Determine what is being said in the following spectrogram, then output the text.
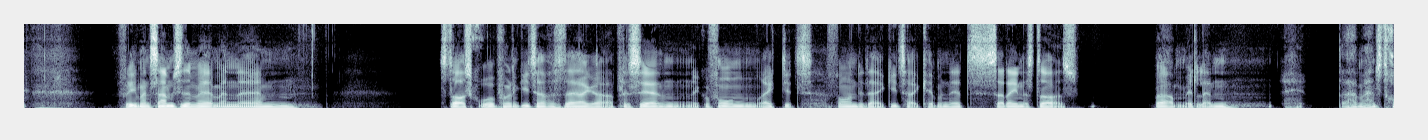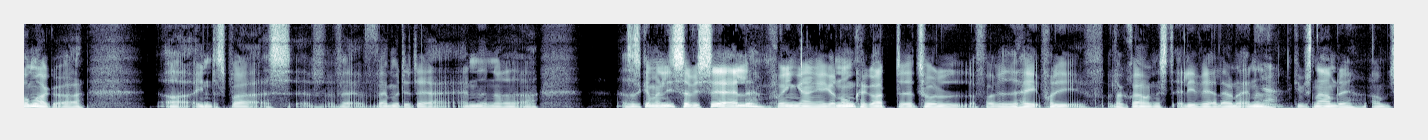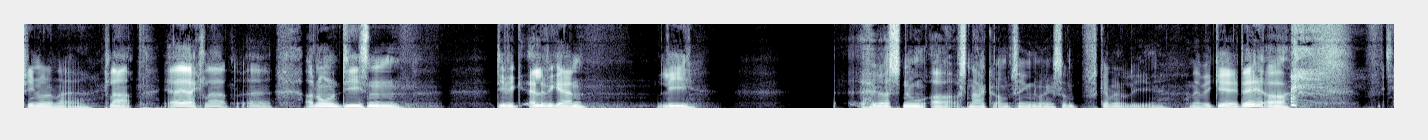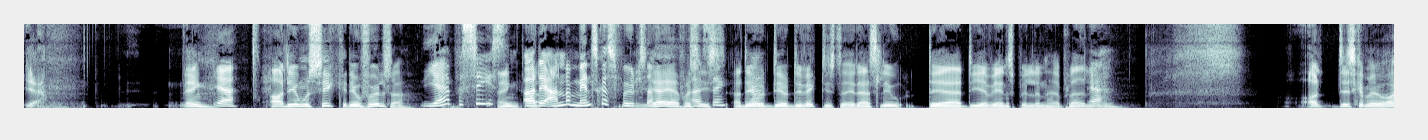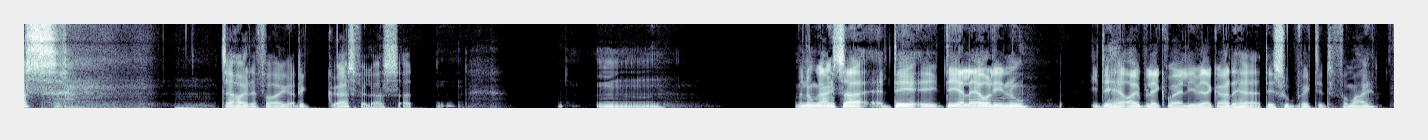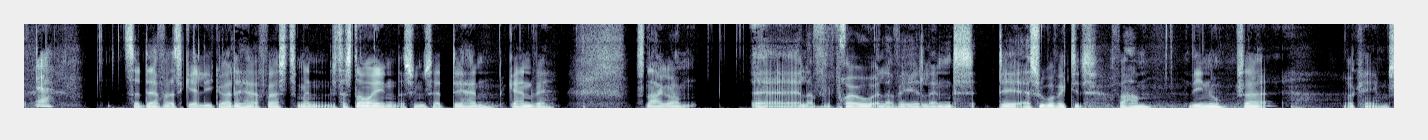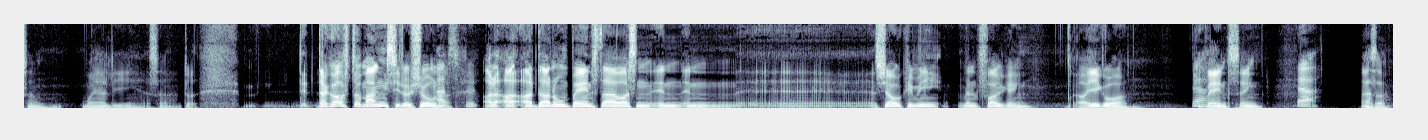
Fordi man samtidig med, at man øh, står og skruer på en guitarforstærker og placerer en mikrofon rigtigt foran det der guitarkabinet, så er der en, der står og spørger om et eller andet, der har med hans trommer at gøre, og en, der spørger, altså, hvad, hvad med det der andet noget, og, og så skal man lige servicere alle på en gang, ikke? og nogen kan godt uh, tåle at få at vide, hey, prøv lige, luk røven, jeg er lige ved at lave noget andet, Ja. kan vi snakke om det om 10 minutter, når jeg er klar? Ja, ja, klart. Ja. Og nogle, de sådan, de vil, alle vil gerne lige høres nu og snakke om ting nu, ikke? så skal man jo lige navigere i det, og ja, ikke? ja. Og det er jo musik, det er jo følelser. ja præcis. Ikke? Og det er andre menneskers følelser. Ja, ja, præcis. Også, og det er, jo, Ja. det er jo det vigtigste i deres liv, det er, at de er ved at indspille den her plade lige Ja. Og det skal man jo også tage højde for, ikke? Og det gør jeg selvfølgelig også. Og, mm, men nogle gange så, er det, det jeg laver lige nu, i det her øjeblik, hvor jeg er lige ved at gøre det her, det er super vigtigt for mig. Ja. Så derfor skal jeg lige gøre det her først. Men hvis der står en, der synes, at det han gerne vil snakke om, øh, eller vil prøve, eller vil et eller andet, det er super vigtigt for ham lige nu, så okay, så må jeg lige, altså, du ved. Der kan opstå mange situationer, Absolut. og, og, og der er nogle bands, der er jo også en, en, en øh, sjov kemi mellem folk, ikke? Og egoer ja. Ja. i bands, ikke? ja. Altså,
